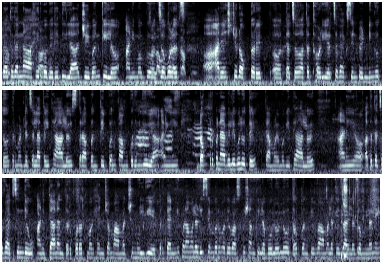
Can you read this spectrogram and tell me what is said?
तर आता त्यांना आहेर वगैरे दिला जेवण केलं आणि मग जवळच आर्यन्सचे डॉक्टर आहेत. त्याचं आता थर्ड इयरचं व्हॅक्सिन पेंडिंग होतं. तर म्हटलं चला आता इथे आलो आहेस तर आपण ते पण काम करून घेऊया. आणि डॉक्टर पण अवेलेबल होते त्यामुळे मग इथे आलो आहे आणि आता त्याचं व्हॅक्सिन देऊ. आणि त्यानंतर परत मग ह्यांच्या मामाची मुलगी आहे. तर त्यांनी पण आम्हाला डिसेंबरमध्ये वास्तुशांतीला बोलवलं होतं पण तेव्हा आम्हाला काही जायला जमलं नाही.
